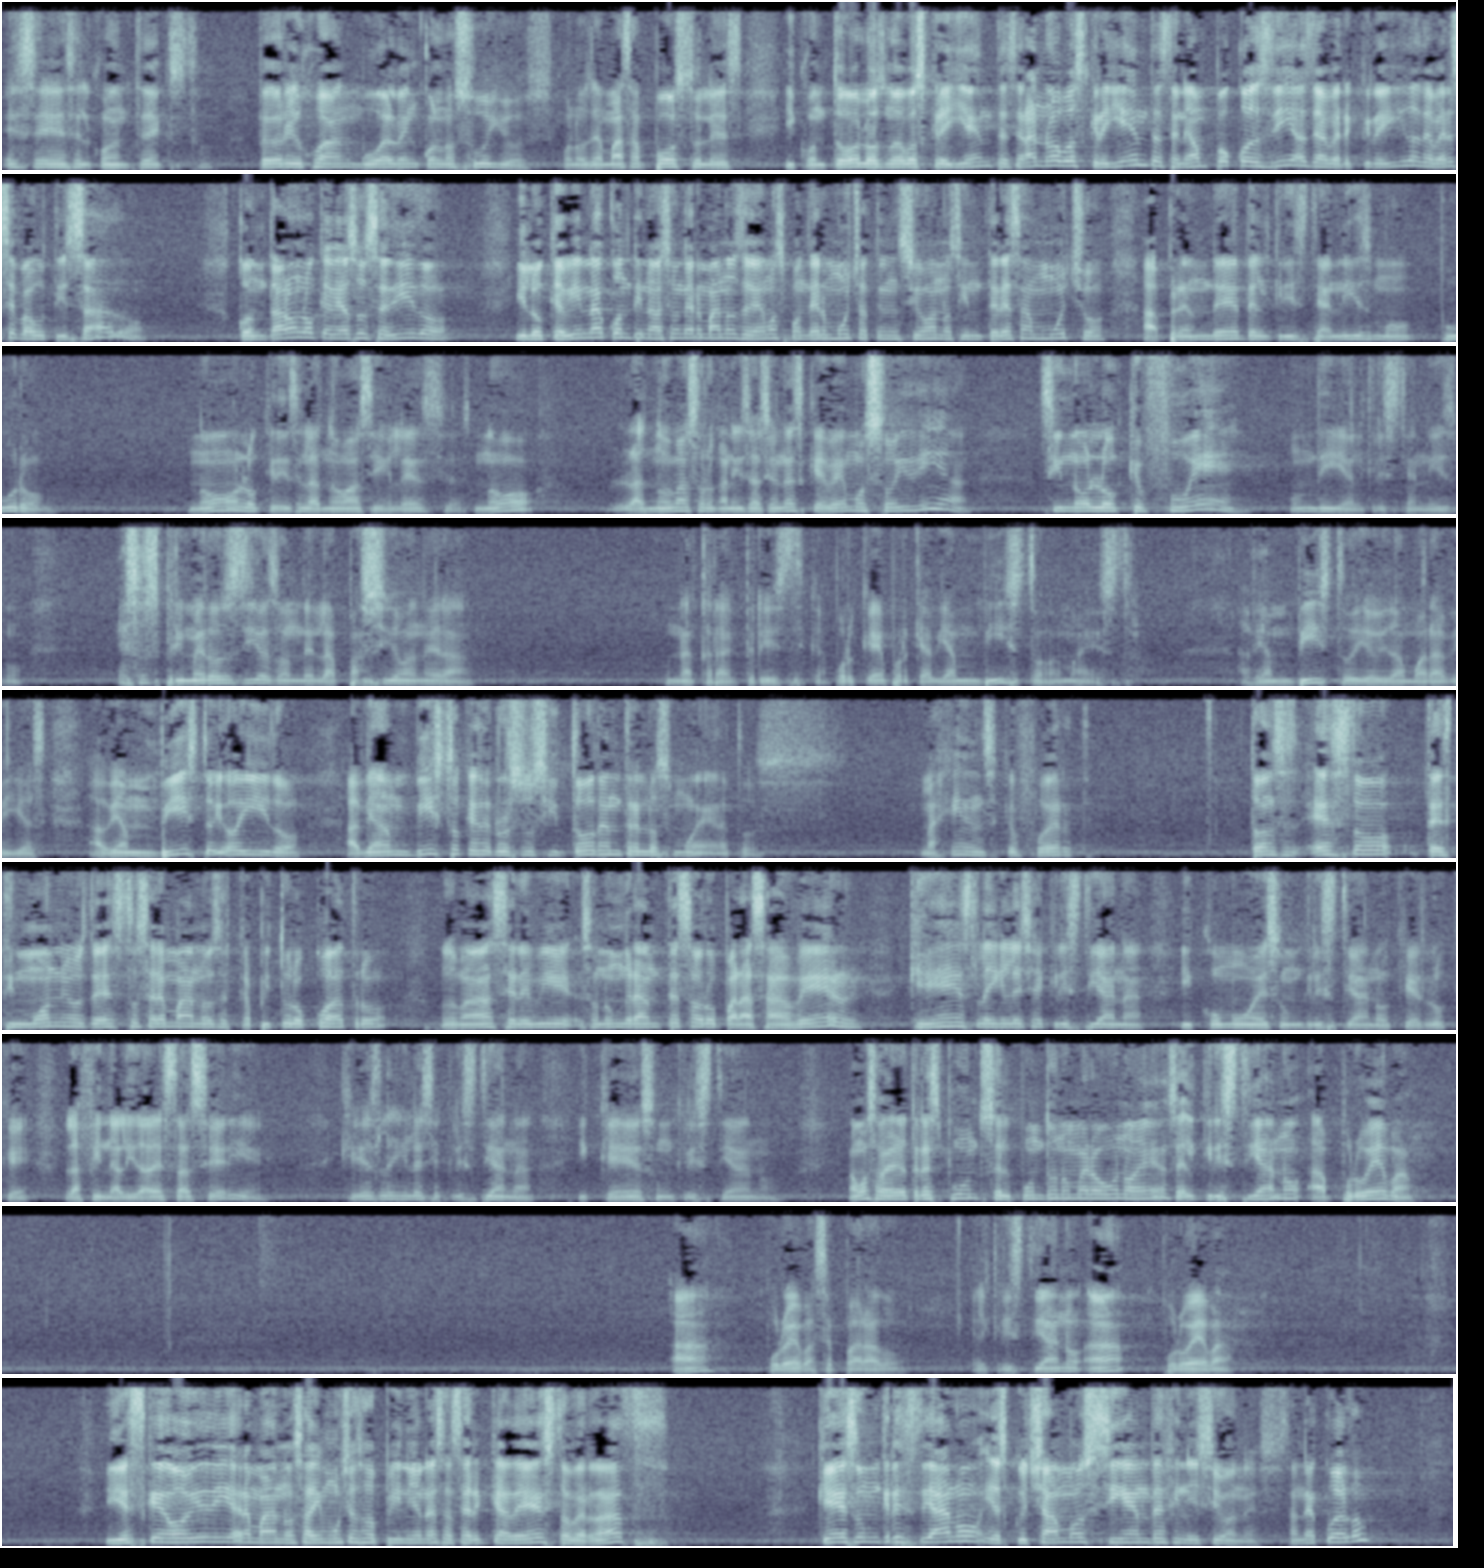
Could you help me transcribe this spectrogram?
Ese es el contexto. Pedro y Juan vuelven con los suyos, con los demás apóstoles y con todos los nuevos creyentes. Eran nuevos creyentes, tenían pocos días de haber creído, de haberse bautizado. Contaron lo que había sucedido y lo que viene a continuación, hermanos, debemos poner mucha atención. Nos interesa mucho aprender del cristianismo puro, no lo que dicen las nuevas iglesias, no las nuevas organizaciones que vemos hoy día, sino lo que fue un día el cristianismo esos primeros días donde la pasión era una característica. ¿Por qué? Porque habían visto al Maestro. Habían visto y oído maravillas. Habían visto y oído. Habían visto que resucitó de entre los muertos. Imagínense qué fuerte. Entonces, estos testimonios de estos hermanos, el capítulo 4, nos van a servir, son un gran tesoro para saber qué es la iglesia cristiana y cómo es un cristiano, qué es lo que la finalidad de esta serie, qué es la iglesia cristiana y qué es un cristiano. Vamos a ver tres puntos. El punto número uno es el cristiano aprueba. A prueba separado. El cristiano a prueba. Y es que hoy día, hermanos, hay muchas opiniones acerca de esto, ¿verdad? ¿Qué es un cristiano? Y escuchamos 100 definiciones. ¿Están de acuerdo?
